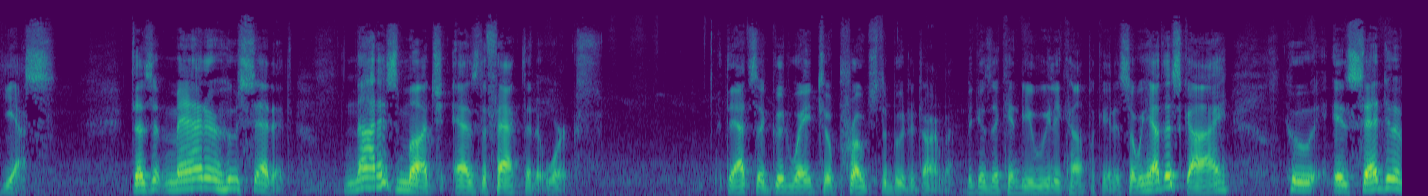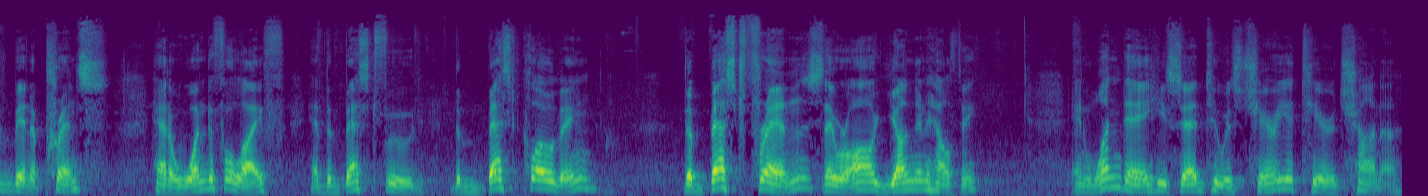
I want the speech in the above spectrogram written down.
Yes. Does it matter who said it? Not as much as the fact that it works. That's a good way to approach the Buddha Dharma because it can be really complicated. So we have this guy who is said to have been a prince had a wonderful life, had the best food, the best clothing, the best friends. They were all young and healthy. And one day he said to his charioteer, Channa,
